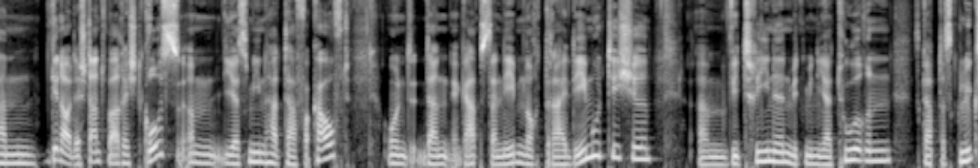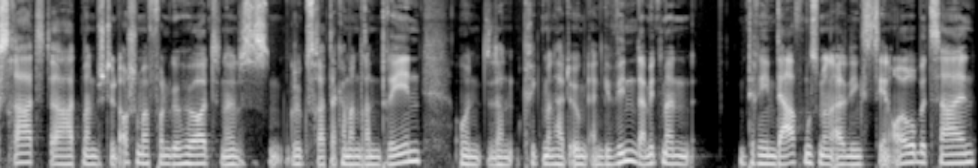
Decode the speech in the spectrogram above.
Ähm, genau, der Stand war recht groß. Ähm, Jasmin hat da verkauft und dann gab es daneben noch drei Demotische, ähm, Vitrinen mit Miniaturen. Es gab das Glücksrad, da hat man bestimmt auch schon mal von gehört. Ne? Das ist ein Glücksrad, da kann man dran drehen und dann kriegt man halt irgendeinen Gewinn. Damit man drehen darf, muss man allerdings 10 Euro bezahlen.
